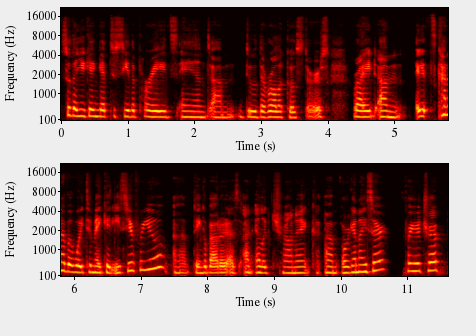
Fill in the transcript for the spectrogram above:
so that you can get to see the parades and um, do the roller coasters, right? Um, it's kind of a way to make it easier for you. Uh, think about it as an electronic um, organizer for your trip.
